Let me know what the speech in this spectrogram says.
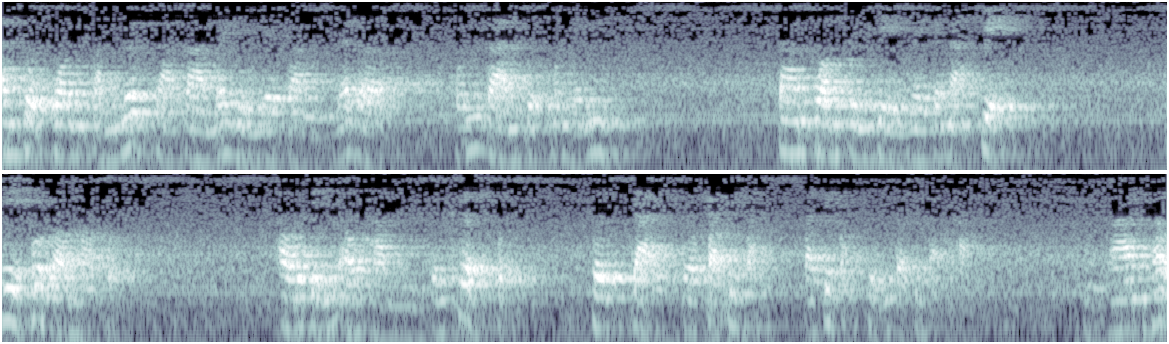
ารตกความสำนึกจากการได้ยินได้ฟังและเก็ผลการฝึกมันเห็นตามความเป็นจริงในขณะจิตที่พวกเรามาฝึกเอาจริงเอาทำเป็นเครื่องฝึกฝึกใจเพื่อปฏิบัติปฏิบัติถึงปฏิบัติธรรมการเข้า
